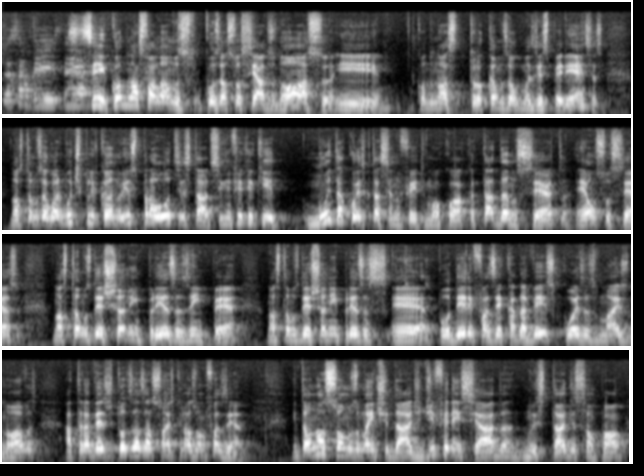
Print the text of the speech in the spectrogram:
dessa vez, né? Sim, quando nós falamos com os associados nossos e quando nós trocamos algumas experiências, nós estamos agora multiplicando isso para outros estados. Significa que muita coisa que está sendo feita em Mococa está dando certo, é um sucesso. Nós estamos deixando empresas em pé, nós estamos deixando empresas é, poderem fazer cada vez coisas mais novas através de todas as ações que nós vamos fazendo. Então nós somos uma entidade diferenciada no estado de São Paulo.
